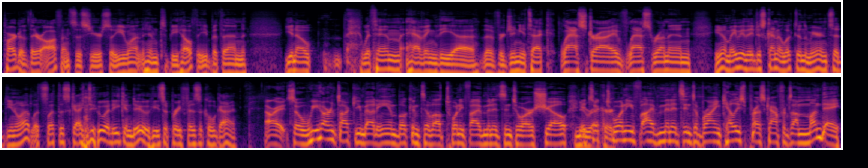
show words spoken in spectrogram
part of their offense this year so you want him to be healthy. But then you know, with him having the uh, the Virginia Tech last drive, last run in, you know, maybe they just kind of looked in the mirror and said, you know what, let's let this guy do what he can do. He's a pretty physical guy. All right, so we aren't talking about Ian Book until about 25 minutes into our show. New it record. took 25 minutes into Brian Kelly's press conference on Monday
